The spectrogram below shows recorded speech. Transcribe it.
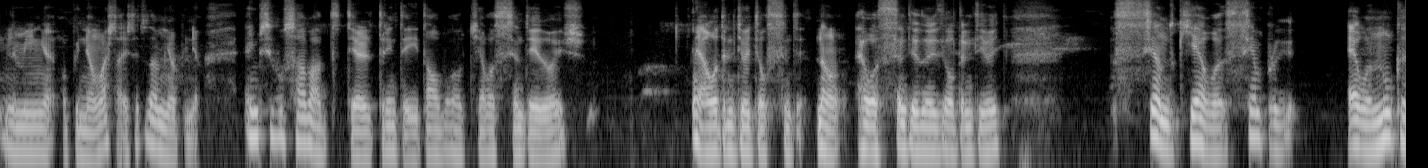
na minha opinião, lá está, isto é toda a minha opinião. É impossível o Sabat ter 30 e tal votos, ela 62. Ela 38, ele 60. Não, ela 62 e ele 38. Sendo que ela sempre ela nunca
